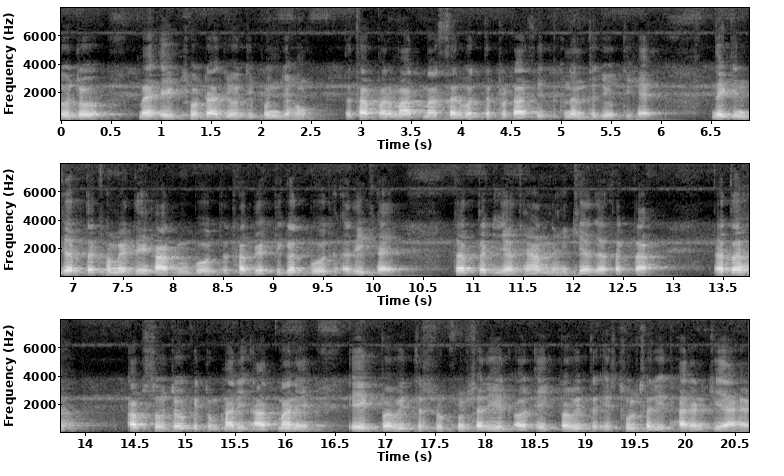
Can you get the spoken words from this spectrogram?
सोचो, मैं एक छोटा ज्योति पुंज हूँ, तथा परमात्मा सर्वत्र प्रकाशित अनंत ज्योति है। लेकिन जब तक हमें देहात्म बोध तथा व्यक्तिगत बोध अधिक है, तब तक यह ध्यान नहीं किया जा सकता। अतः अब सोचो कि तुम्हारी आत्मा ने एक पवित्र सूक्ष्म शरीर और एक पवित्र स्थूल शरीर धारण किया है,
